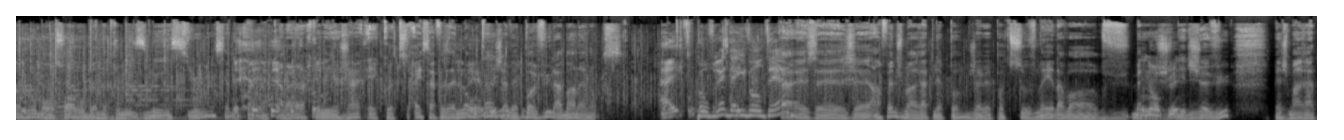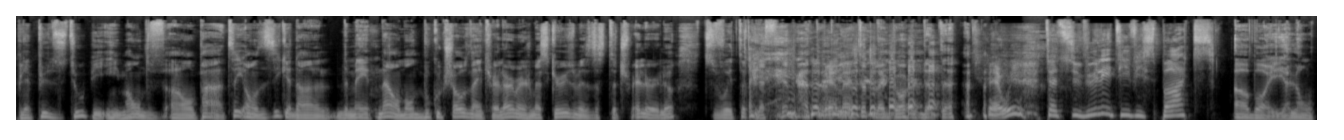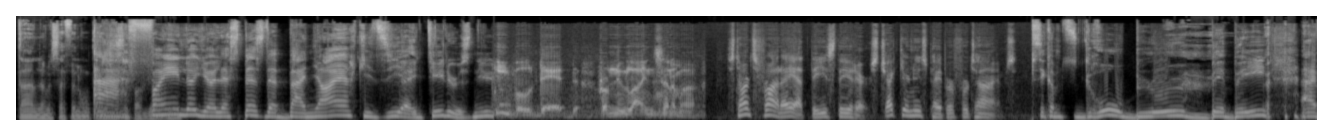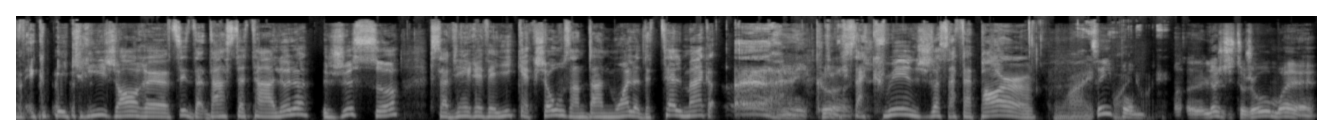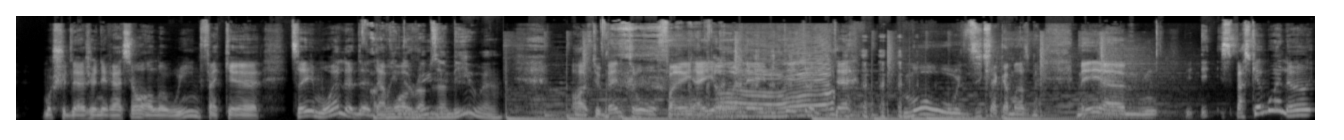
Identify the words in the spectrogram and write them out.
Bonjour, bonsoir ou bon après-midi, messieurs. Ça dépend de quelle heure que les gens écoutent ça. Hey, ça faisait longtemps Ben oui. que j'avais pas vu la bande-annonce. Hey, Pour vrai, d'Evil Dead? Euh, je- je- en fait, je m'en rappelais pas. J'avais pas de souvenir d'avoir vu. Ben, non je plus. l'ai déjà vu, mais je m'en rappelais plus du tout. Puis ils montrent. On, parle- tu sais, on dit que dans de maintenant, on montre beaucoup de choses dans les trailers, mais je m'excuse, mais de ce trailer-là, tu vois tout le film. Vraiment tout le gore dedans. ben oui. T'as-tu vu les TV spots? Ah boy, il y a longtemps, là, mais ça fait longtemps que je la pas fin, là, il y a l'espèce de bannière qui dit euh, Theaters New. Evil Dead from New Line Cinema. Starts Friday at these theaters. Check your newspaper for times. Puis c'est comme du gros bleu bébé avec écrit genre euh, tu sais dans, dans ce temps-là là, juste ça, ça vient réveiller quelque chose en dedans de moi là, de tellement que Ah, écoute. ça cringe là, ça fait peur. Ouais. Tu sais, ouais, pour. ouais. euh, Là, je dis toujours, moi. Moi, je suis de la génération Halloween. Fait que, tu sais, moi, là, d'avoir. de Rob vu- Zombie euh? Ah, t'es ben trop fin. Hey, on a invité tout le temps. Maudit que ça commence bien. Mais, euh, c'est parce que moi, là,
